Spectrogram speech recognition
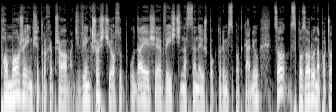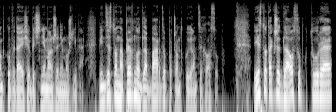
pomoże im się trochę przełamać. W większości osób udaje się wyjść na scenę już po którymś spotkaniu, co z pozoru na początku wydaje się być niemalże niemożliwe. Więc jest to na pewno dla bardzo początkujących osób. Jest to także dla osób, które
